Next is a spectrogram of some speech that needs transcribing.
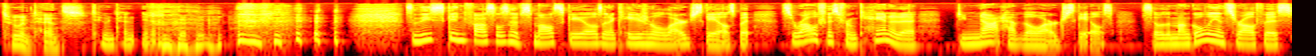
Too intense. Too intense, yeah. so these skin fossils have small scales and occasional large scales, but Saurolophus from Canada do not have the large scales. So the Mongolian Saurolophus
